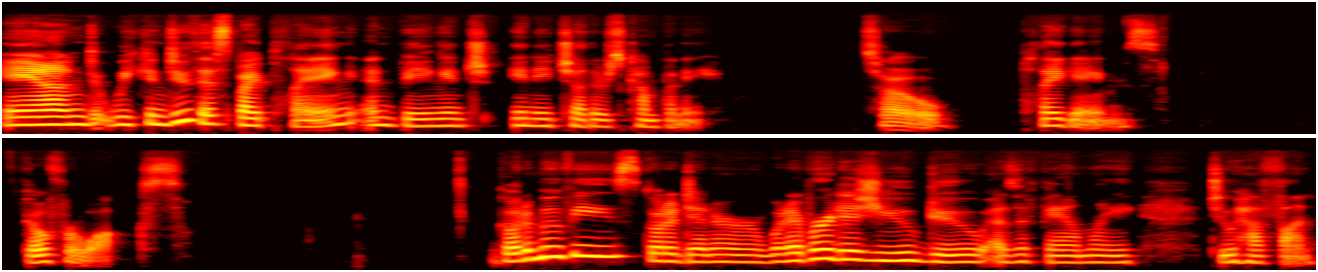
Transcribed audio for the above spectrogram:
And we can do this by playing and being in, in each other's company. So, play games, go for walks, go to movies, go to dinner, whatever it is you do as a family to have fun.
